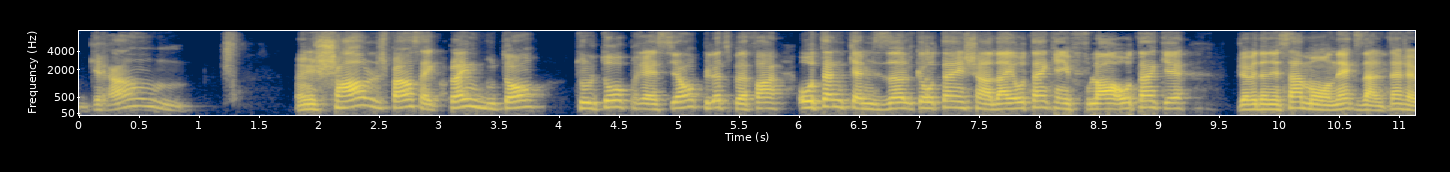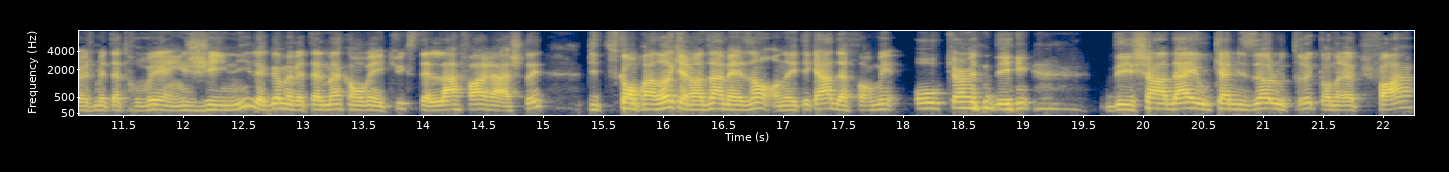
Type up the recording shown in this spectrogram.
grande. Un châle, je pense, avec plein de boutons, tout le tour pression. Puis là, tu peux faire autant de camisoles qu'autant un chandail, autant qu'un foulard, autant que. J'avais donné ça à mon ex dans le temps, je m'étais trouvé un génie. Le gars m'avait tellement convaincu que c'était l'affaire à acheter. Puis tu comprendras qu'il est rendu à la maison, on a été capable de former aucun des, des chandails ou camisoles ou trucs qu'on aurait pu faire.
